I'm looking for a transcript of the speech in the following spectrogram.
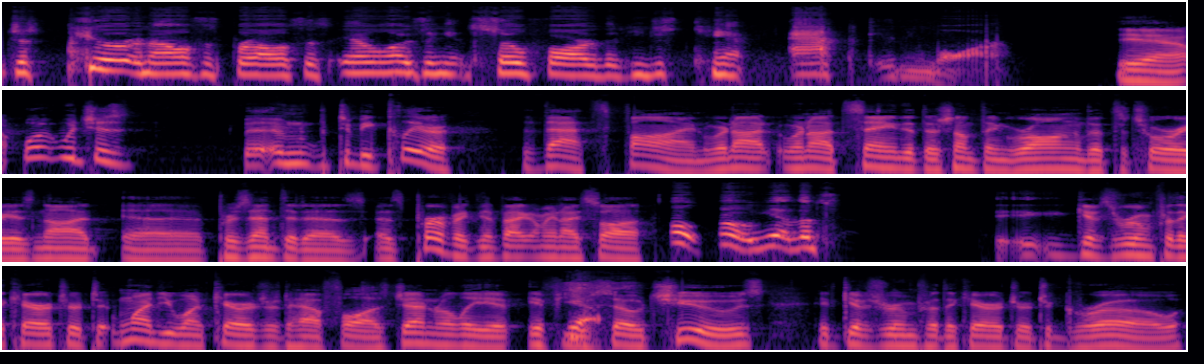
just pure analysis paralysis, analyzing it so far that he just can't act anymore. Yeah, which is um, to be clear, that's fine. We're not we're not saying that there's something wrong that Toturi is not uh, presented as as perfect. In fact, I mean, I saw Oh, oh yeah, that's it gives room for the character to one. You want character to have flaws. Generally, if, if you Yes. so choose, it gives room for the character to grow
